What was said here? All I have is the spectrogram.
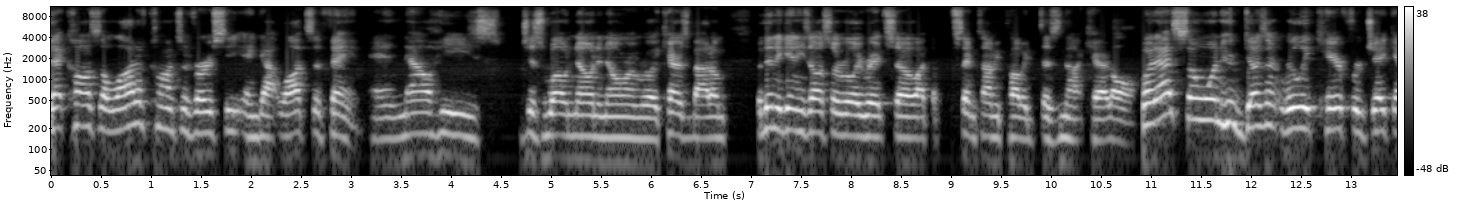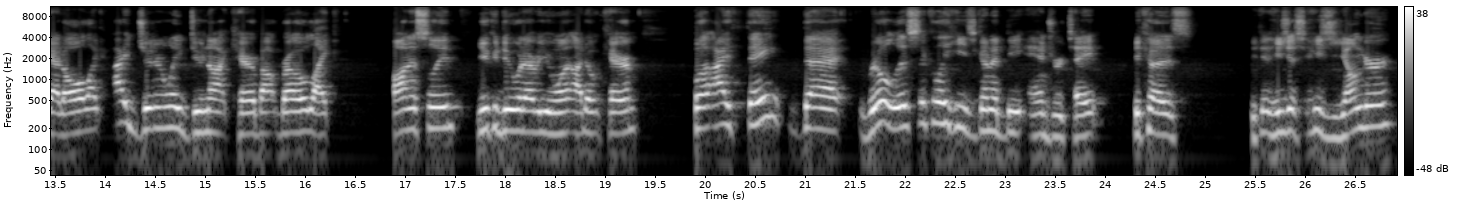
that caused a lot of controversy and got lots of fame. And now he's just well known and no one really cares about him. But then again, he's also really rich, so at the same time, he probably does not care at all. But as someone who doesn't really care for Jake at all, like, I generally do not care about bro. Like, honestly, you can do whatever you want. I don't care. But I think that realistically, he's going to be Andrew Tate because because he's just he's younger,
